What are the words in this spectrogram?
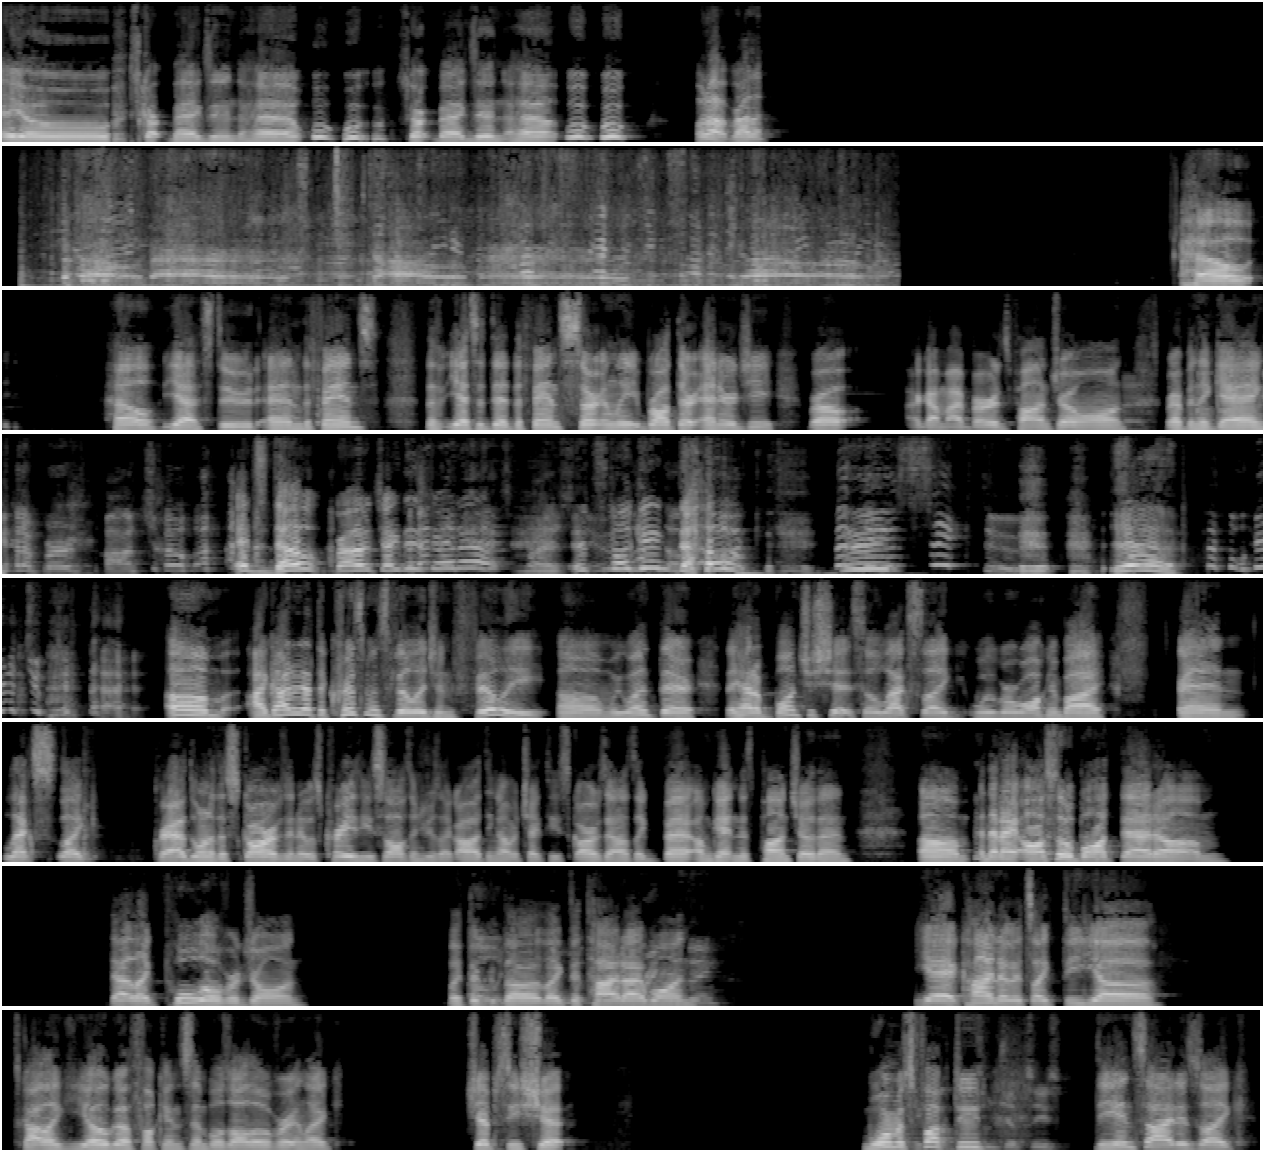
Hey yo, skirt bags in the house. Woo, woo, skirt bags in the house. Woo, woo. What up, brother? Hell, hell yes, dude. And the fans, the, yes, it did. The fans certainly brought their energy, bro. I got my birds poncho on, repping the gang. You got a bird poncho? It's dope, bro. Check this joint out. fresh, It's dude. fucking dope, fuck? Dude. is sick, dude. Yeah. Where did you get that? Um, I got it at the Christmas Village in Philly. Um, we went there. They had a bunch of shit. So Lex, like, we were walking by, and Lex like grabbed one of the scarves, and it was crazy soft. And she was like, "Oh, I think I'm gonna check these scarves out." I was like, "Bet I'm getting this poncho then." Um, and then I also bought that um, that like pullover, John, like the Oh, the like the whip- tie dye one. thing? Yeah, kind of. It's like the uh it's got like yoga fucking symbols all over it and like gypsy shit. Warm as You fuck, dude. The inside is like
